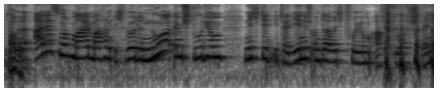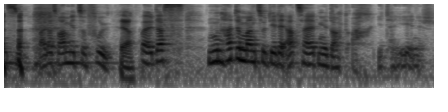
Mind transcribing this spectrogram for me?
Ich Warum? würde alles nochmal machen. Ich würde nur im Studium nicht den Italienischunterricht früh um 8 Uhr schwänzen, weil das war mir zu früh. Ja. Weil das, nun hatte man zu DDR-Zeiten gedacht, ach, Italienisch.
